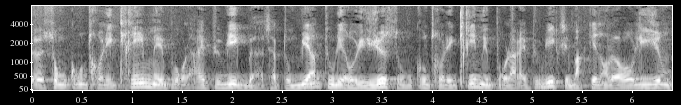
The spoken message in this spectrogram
euh, sont contre les crimes, et pour la République, ben, ça tombe bien, tous les religieux sont contre les crimes, et pour la République, c'est marqué dans leur religion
